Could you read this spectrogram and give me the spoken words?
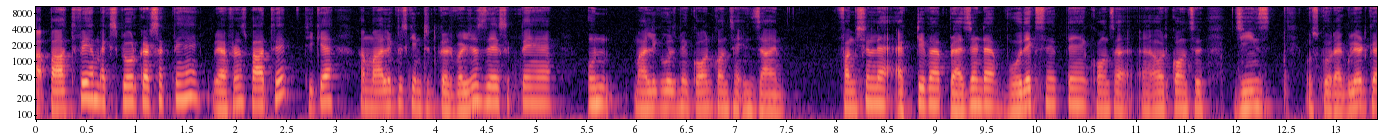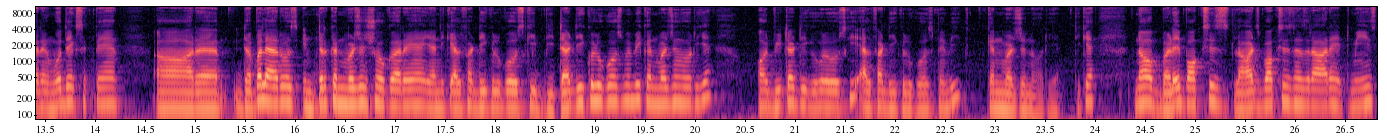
पाथवे हम एक्सप्लोर कर सकते हैं रेफरेंस पाथवे ठीक है? हम मालिक्यूल्स की इंटर कन्वर्जन्स देख सकते हैं, उन मालिक्यूल्स में कौन कौन से इंजाइम फंक्शनल है एक्टिव है प्रेजेंट है, वो देख सकते हैं कौन सा, और कौन से जीन्स उसको रेगुलेट कर रहे हैं, वो देख सकते हैं। और double arrows inter conversion show कर रहे हैं, यानी कि अल्फ़ा डी ग्लूकोज की बीटा डी ग्लूकोज में भी कन्वर्जन हो रही है, और बीटा डी ग्लूकोज की अल्फ़ा डी ग्लूकोज में भी कन्वर्जन हो रही है, ठीक है? ना बड़े बॉक्सेस लार्ज बॉक्सेस नज़र आ रहे हैं इट मीन्स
